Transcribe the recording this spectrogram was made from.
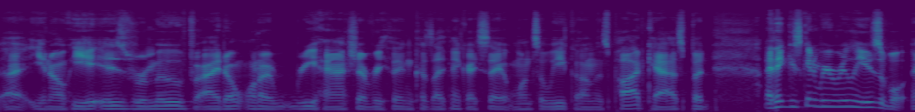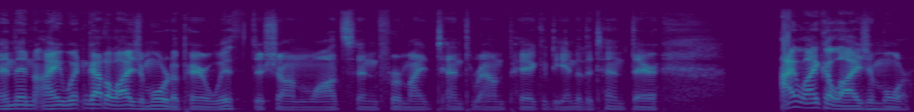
Uh, you know, he is removed. I don't want to rehash everything because I think I say it once a week on this podcast, but I think he's going to be really usable. And then I went and got Elijah Moore to pair with Deshaun Watson for my tenth round pick at the end of the tenth. There. I like Elijah Moore.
